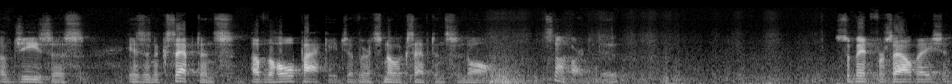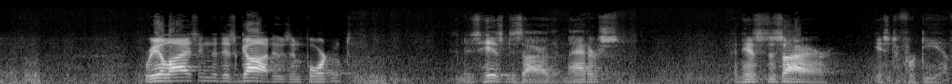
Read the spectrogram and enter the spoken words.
of Jesus is an acceptance of the whole package, of it's no acceptance at all. It's not hard to do. Submit for salvation realizing that it's God who's important and it's His desire that matters, and His desire is to forgive.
